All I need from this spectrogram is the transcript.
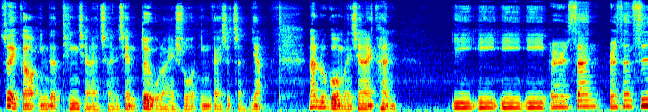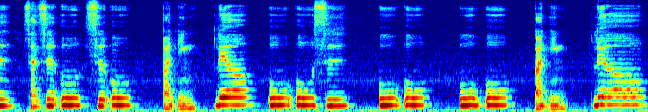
最高音的听起来呈现对我来说应该是怎样？那如果我们先来看。一一一一二三二三四三四五四五半音六五五四五五五五半音六，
